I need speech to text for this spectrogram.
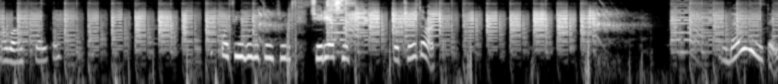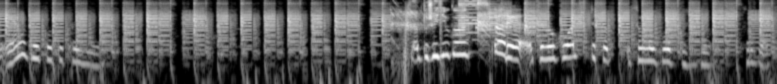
А вам сколько? Очень будет интерес- интересно почитать. Дай это, я, наприклад, Україна. Напишіть в коментарі, чи ви хочете, щоб со мною фотку зробити.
